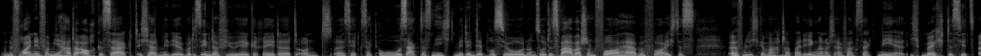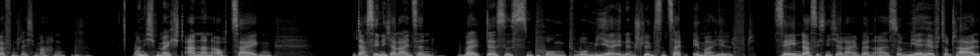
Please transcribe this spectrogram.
ne Freundin von mir hatte auch gesagt, ich hatte mit ihr über das Interview hier geredet und äh, sie hat gesagt, oh, sag das nicht mit den Depressionen und so. Das war aber schon vorher, bevor ich das öffentlich gemacht Mhm. habe, weil irgendwann habe ich einfach gesagt, nee, ich möchte es jetzt öffentlich machen. Mhm. Und ich möchte anderen auch zeigen, dass sie nicht allein sind, Mhm. weil das ist ein Punkt, wo mir in den schlimmsten Zeiten immer hilft. Sehen, dass ich nicht allein bin. Also mir hilft total,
